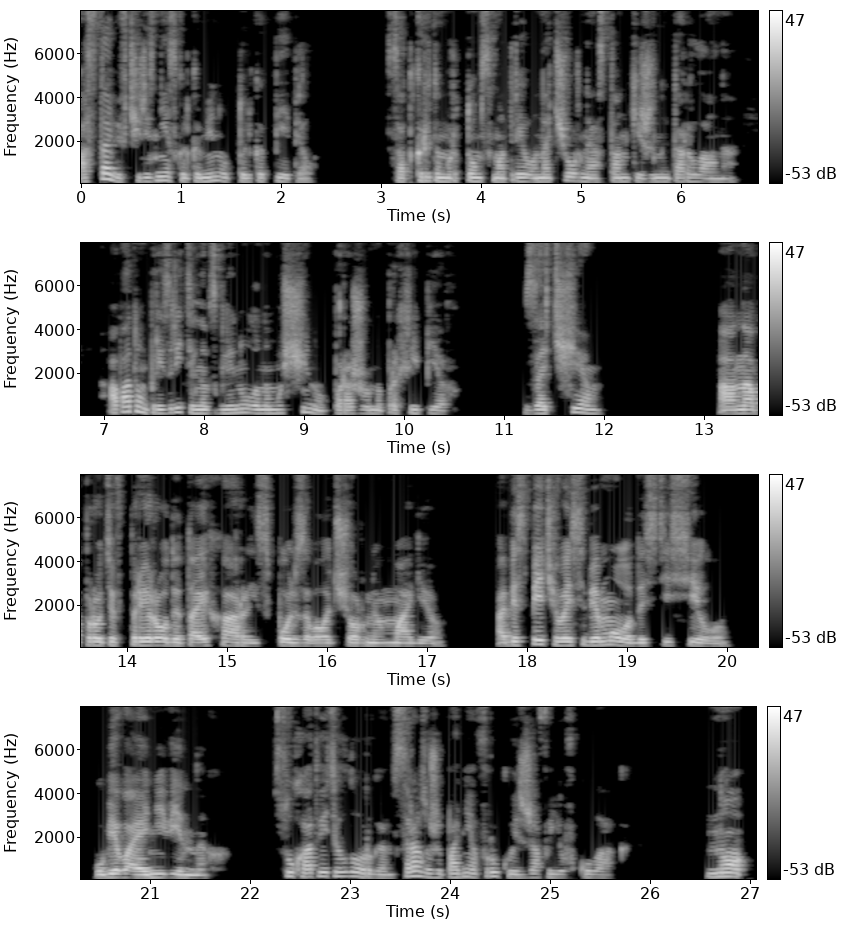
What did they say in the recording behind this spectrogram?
оставив через несколько минут только пепел. С открытым ртом смотрела на черные останки жены Тарлана, а потом презрительно взглянула на мужчину, пораженно прохрипев. «Зачем?» Она против природы Тайхары использовала черную магию, обеспечивая себе молодость и силу, убивая невинных. Сухо ответил Лорган, сразу же подняв руку и сжав ее в кулак. Но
